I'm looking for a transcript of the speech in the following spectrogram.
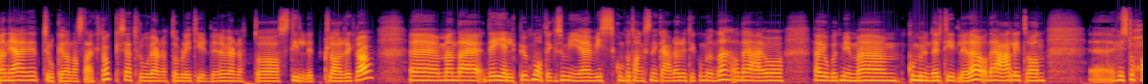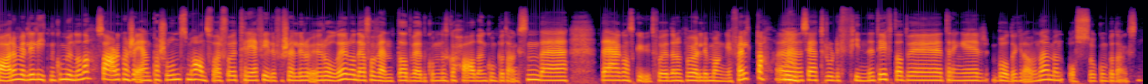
men jeg tror ikke den er sterk nok, så jeg tror vi er nødt til å bli tydeligere. Vi er nødt til å stille klarere krav. Eh, Men det, det hjelper jo på en måte ikke så mye hvis kompetansen ikke er der ute i kommunene. Og det er jo Jeg har jobbet mye med kommuner tidligere, og det er litt sånn Hvis du har en veldig liten kommune, da, så er det kanskje én person som har ansvar for tre-fire forskjellige roller, og det å forvente at vedkommende skal ha den kompetansen, det, det er ganske utfordrende på veldig mange felt. Da. Mm. Så jeg tror definitivt at vi trenger både kravene, men også kompetansen.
